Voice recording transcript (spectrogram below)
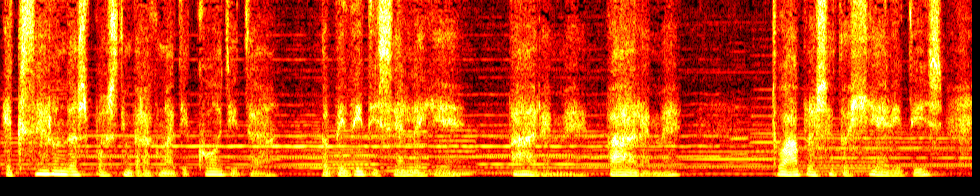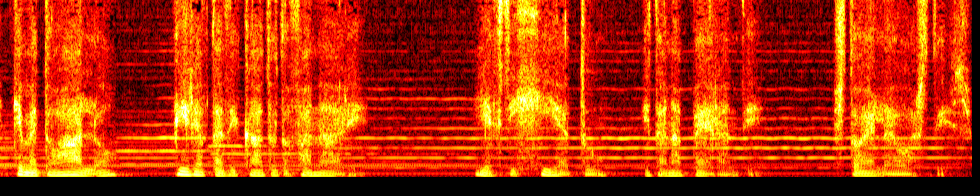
και ξέροντας πως στην πραγματικότητα το παιδί της έλεγε «Πάρε με, πάρε με», του άπλωσε το χέρι της και με το άλλο πήρε από τα δικά του το φανάρι. Η ευτυχία του ήταν απέραντη στο έλεος της.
